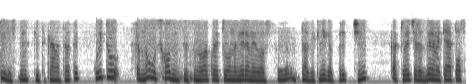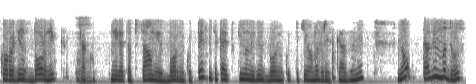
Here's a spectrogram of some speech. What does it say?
филистински и така нататък, които са много сходни с това, което намираме в тази книга Притчи. Както вече разбираме, тя е по-скоро един сборник, както книгата Псалми е сборник от песни, така и тук имаме един сборник от такива мъдри изказвания. Но тази мъдрост,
